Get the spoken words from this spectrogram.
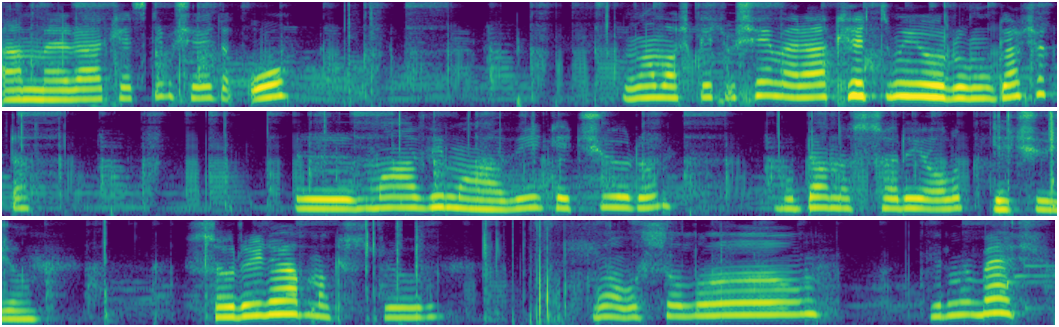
Ben merak ettiğim şey de o. Bundan başka hiçbir şey merak etmiyorum. Gerçekten. Ee, mavi mavi geçiyorum. Buradan da sarıyı alıp geçeceğim. Sarıyla yapmak istiyorum. Buna basalım. 25.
